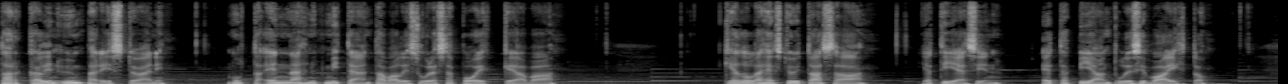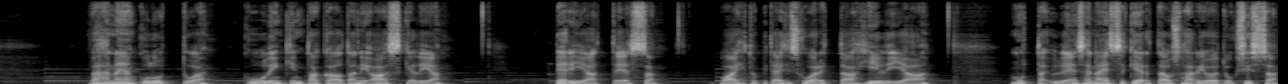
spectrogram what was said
Tarkkailin ympäristöäni, mutta en nähnyt mitään tavallisuudesta poikkeavaa. Kello lähestyi tasaa, ja tiesin, että pian tulisi vaihto. Vähän ajan kuluttua kuulinkin takaltani askelia. Periaatteessa vaihto pitäisi suorittaa hiljaa, mutta yleensä näissä kertausharjoituksissa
